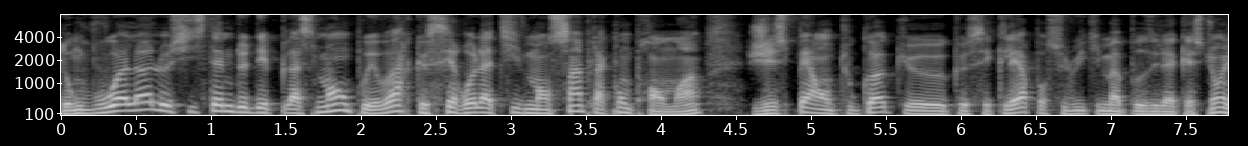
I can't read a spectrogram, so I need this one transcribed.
Donc voilà le système de déplacement, vous pouvez voir que c'est relativement simple à comprendre. Hein. J'espère en tout cas que, c'est clair pour celui qui m'a posé la question et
